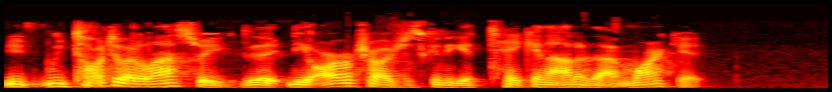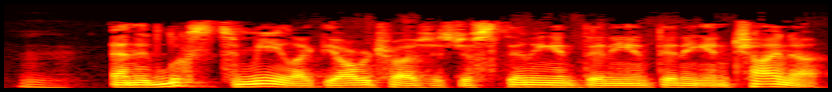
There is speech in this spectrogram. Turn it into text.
We talked about it last week. The, the arbitrage is going to get taken out of that market. Hmm. And it looks to me like the arbitrage is just thinning and thinning and thinning in China.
